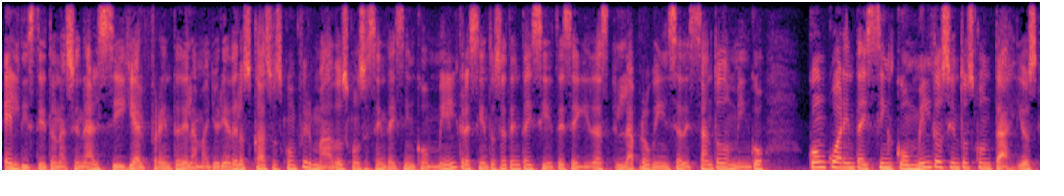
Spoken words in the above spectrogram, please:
El Distrito Nacional sigue al frente de la mayoría de los casos confirmados con 65.377, seguidas la provincia de Santo Domingo con 45.200 contagios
